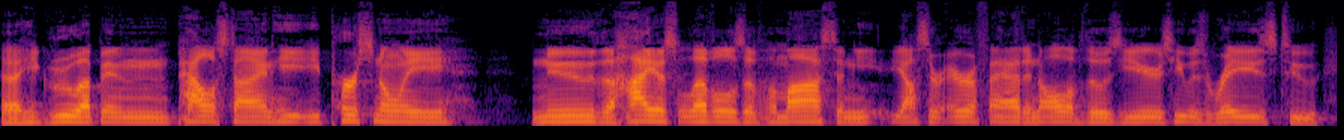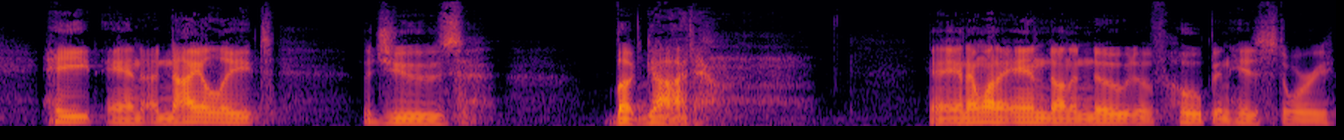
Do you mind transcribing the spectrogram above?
Uh, he grew up in Palestine. He, he personally knew the highest levels of Hamas and Yasser Arafat in all of those years. He was raised to hate and annihilate the Jews, but God. And I want to end on a note of hope in his story.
